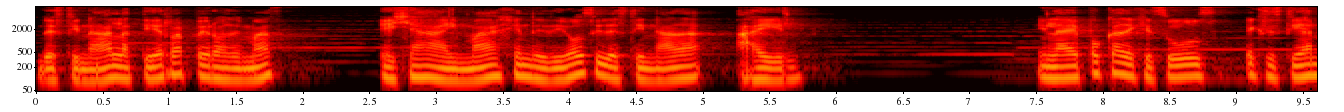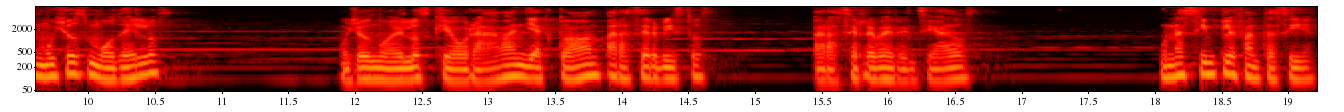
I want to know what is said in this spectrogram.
destinada a la tierra, pero además hecha a imagen de Dios y destinada a Él. En la época de Jesús existían muchos modelos, muchos modelos que oraban y actuaban para ser vistos, para ser reverenciados. Una simple fantasía,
